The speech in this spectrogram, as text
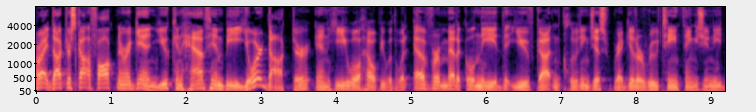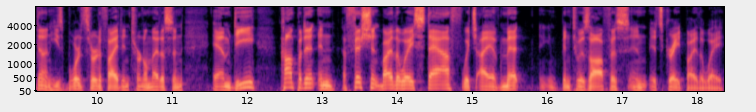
All right, Dr. Scott Faulkner, again, you can have him be your doctor, and he will help you with whatever medical need that you've got, including just regular routine things you need done. He's board certified internal medicine MD, competent and efficient, by the way, staff, which I have met, been to his office, and it's great, by the way.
